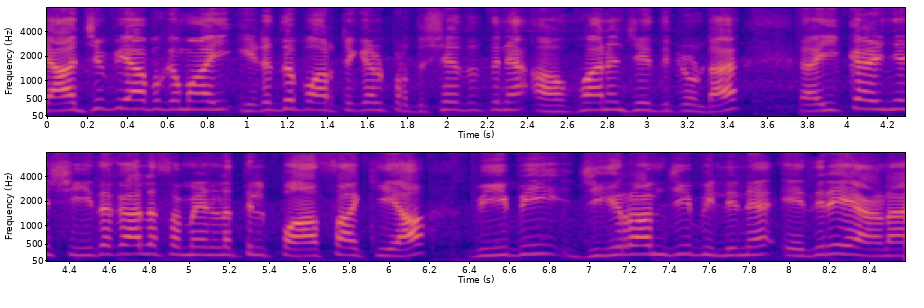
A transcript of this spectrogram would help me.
രാജ്യവ്യാപകമായി ഇടത് പാർട്ടികൾ പ്രതിഷേധത്തിന് ആഹ്വാനം ചെയ്തിട്ടുണ്ട്. ഇക്കഴിഞ്ഞ ശീതകാല സമ്മേളനത്തിൽ പാസാക്കിയ വി ബി ജീറാംജി ബില്ലിന് എതിരെയാണ്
